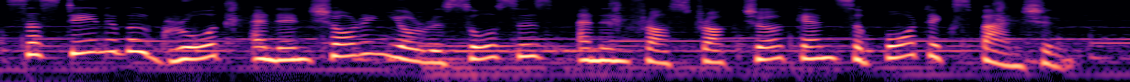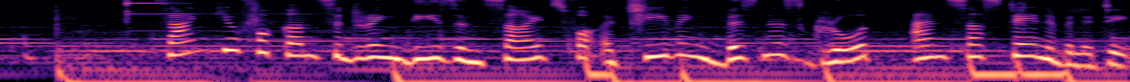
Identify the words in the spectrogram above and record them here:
sustainable growth and ensuring your resources and infrastructure can support expansion. Thank you for considering these insights for achieving business growth and sustainability.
